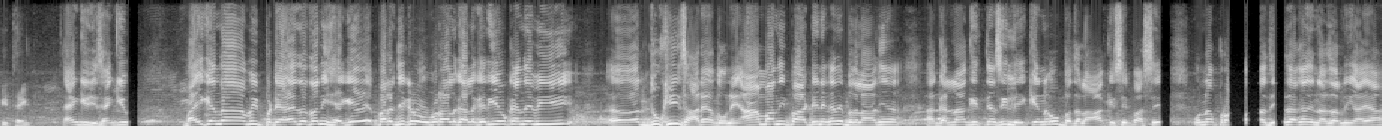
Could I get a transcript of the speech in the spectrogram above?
ਕੀ ਥੈਂਕ ਥੈਂਕ ਯੂ ਜੀ ਥੈਂਕ ਯੂ ਬਾਈ ਕਹਿੰਦਾ ਵੀ ਪਟਿਆਲੇ ਦਾ ਤਾਂ ਨਹੀਂ ਹੈਗੇ, ਪਰ ਜੇਕਰ ਓਵਰਆਲ ਗੱਲ ਕਰੀਏ, ਉਹ ਕਹਿੰਦੇ ਵੀ ਦੁਖੀ ਸਾਰਿਆਂ ਤੋਂ ਨੇ। ਆਮ ਆਦਮੀ ਪਾਰਟੀ ਨੇ ਕਹਿੰਦੇ ਬਦਲਾਅ ਦੀਆਂ ਗੱਲਾਂ ਕੀਤੀਆਂ ਸੀ, ਲੇਕਿਨ ਉਹ ਬਦਲਾਅ ਕਿਸੇ ਪਾਸੇ, ਉਹਨਾਂ ਪ੍ਰੋਪਰ ਦੇਖਦਾ ਕਹਿੰਦੇ ਨਜ਼ਰ ਨਹੀਂ ਆਇਆ।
